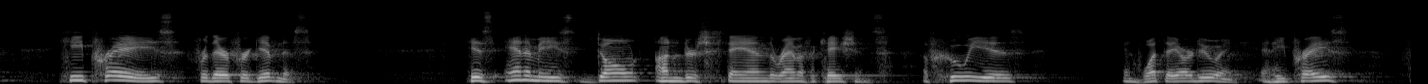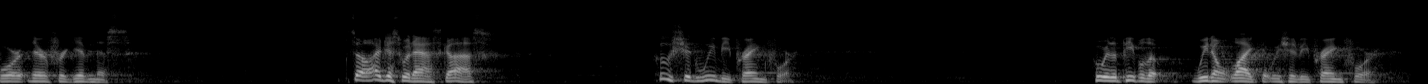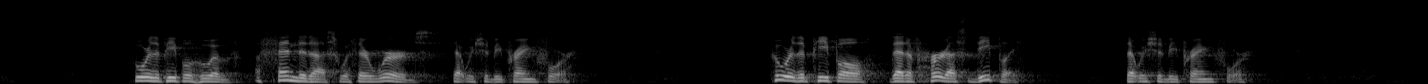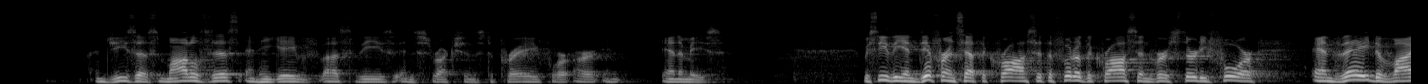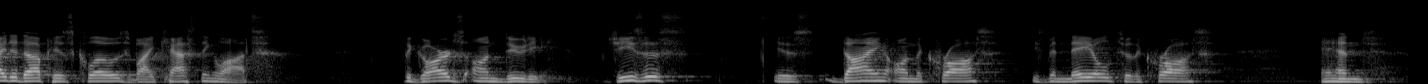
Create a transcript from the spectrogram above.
he prays for their forgiveness. His enemies don't understand the ramifications of who he is and what they are doing, and he prays for their forgiveness. So I just would ask us who should we be praying for? Who are the people that we don't like that we should be praying for? Who are the people who have offended us with their words that we should be praying for? Who are the people that have hurt us deeply that we should be praying for? And Jesus models this, and he gave us these instructions to pray for our enemies. We see the indifference at the cross, at the foot of the cross in verse 34. And they divided up his clothes by casting lots. The guards on duty. Jesus is dying on the cross. He's been nailed to the cross. And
